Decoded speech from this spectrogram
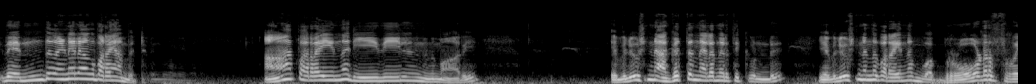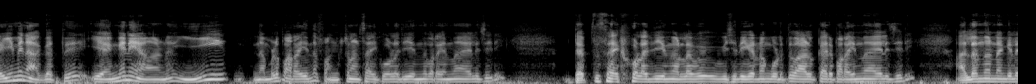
ഇത് എന്ത് വേണേലും അങ്ങ് പറയാൻ പറ്റും. ആ പറയുന്ന രീതിയിൽ നിന്ന് മാറി എവല്യൂഷനകത്ത് നിലനിർത്തിക്കൊണ്ട് എവല്യൂഷൻ എന്ന് പറയുന്ന ബ്രോഡർ ഫ്രെയിമിനകത്ത് എങ്ങനെയാണ് ഈ നമ്മൾ പറയുന്ന ഫങ്ഷണൽ സൈക്കോളജി എന്ന് പറയുന്നതായാലും ശരി ഡെപ്ത് സൈക്കോളജി എന്നുള്ള വിശദീകരണം കൊടുത്ത് ആൾക്കാർ പറയുന്നതായാലും ശരി. അല്ലെന്നുണ്ടെങ്കിൽ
